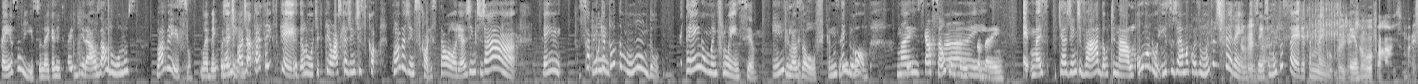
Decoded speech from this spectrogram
pensam isso, né? Que a gente vai virar os alunos do avesso. Não é bem por aí. A gente pode até ser esquerda, Lute, porque eu acho que a gente esco... quando a gente escolhe história, a gente já tem sabe, Sim. porque todo mundo tem uma influência Sim. filosófica, não Sem tem dúvida. como. Mas. Identificação com também. É, mas que a gente vá doutrinar aluno, isso já é uma coisa muito diferente, é gente, muito séria também. Desculpa, gente, é. não vou falar isso mais.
